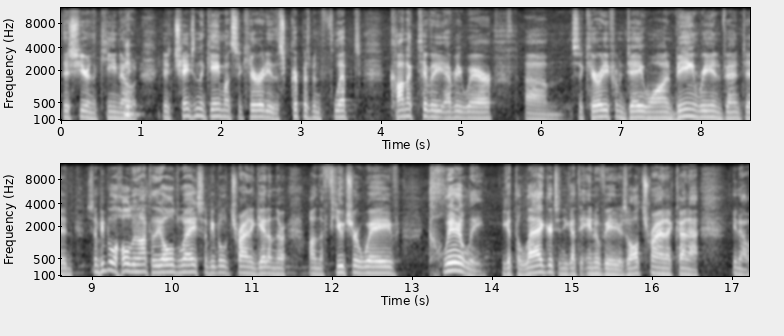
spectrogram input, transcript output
this year in the keynote. Yeah. changing the game on security, the script has been flipped, connectivity everywhere um, security from day one, being reinvented. Some people are holding on to the old way, some people are trying to get on the, on the future wave. Clearly, you got the laggards and you got the innovators all trying to kind of you know,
